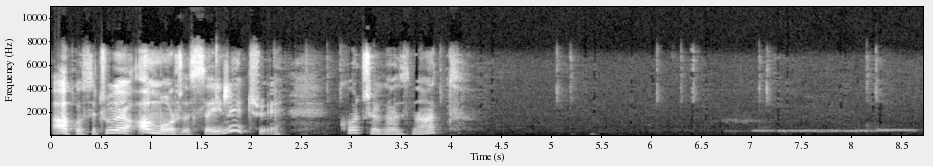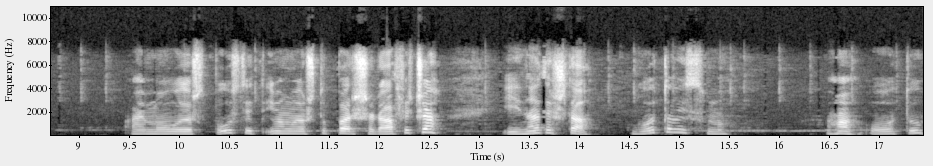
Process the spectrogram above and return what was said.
Ako se čuje, a možda se i ne čuje. Ko će ga znat? Ajmo ovo još spustiti. Imamo još tu par šarafića. I znate šta? Gotovi smo. Aha, ovo tu.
